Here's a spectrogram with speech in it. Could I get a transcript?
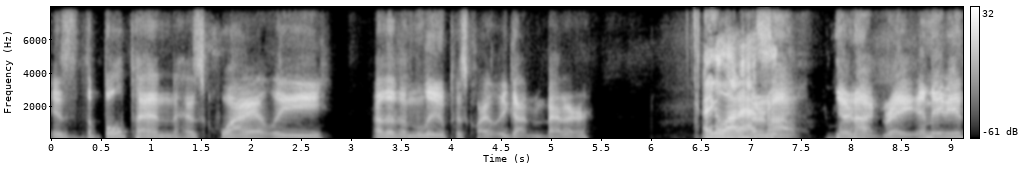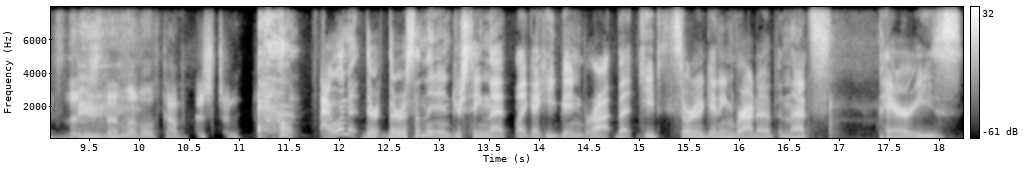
is the bullpen has quietly other than Loup has quietly gotten better I think a lot of has they're to- not they're not great and maybe it's the just the level of competition I want to. There, there was something interesting that like I keep getting brought that keeps sort of getting brought up, and that's Perry's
